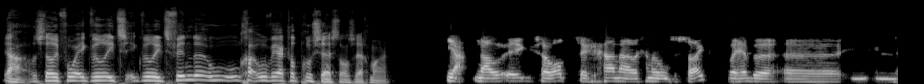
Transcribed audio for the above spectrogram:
ja, stel je voor, ik wil iets, ik wil iets vinden. Hoe, hoe, hoe werkt dat proces dan, zeg maar? Ja, nou, ik zou altijd zeggen, ga naar, ga naar onze site. Wij hebben uh, in, in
